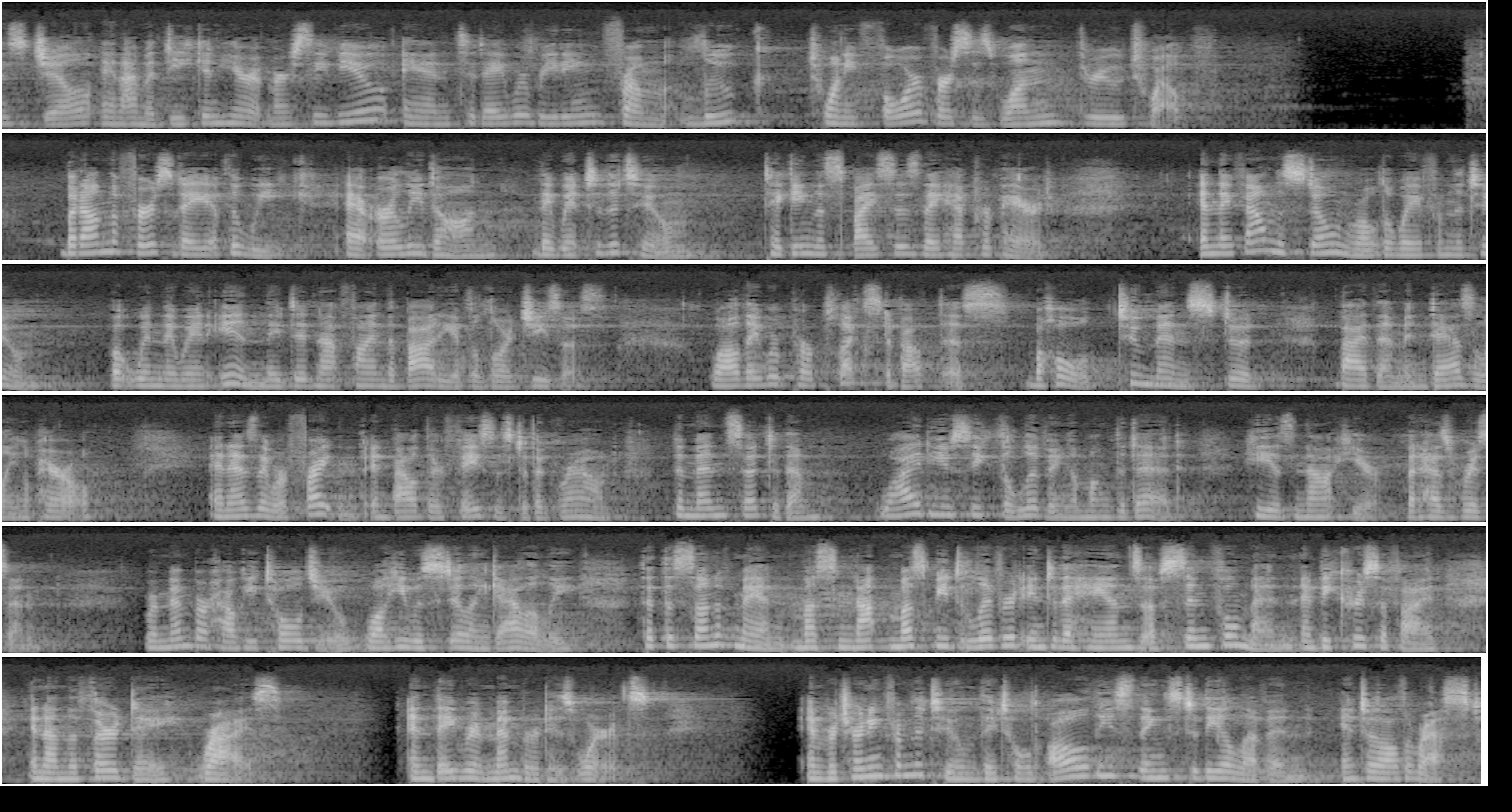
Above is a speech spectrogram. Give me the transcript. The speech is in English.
is Jill, and I'm a deacon here at Mercy View. And today we're reading from Luke 24, verses 1 through 12. But on the first day of the week, at early dawn, they went to the tomb, taking the spices they had prepared. And they found the stone rolled away from the tomb. But when they went in, they did not find the body of the Lord Jesus. While they were perplexed about this, behold, two men stood by them in dazzling apparel. And as they were frightened and bowed their faces to the ground, the men said to them, Why do you seek the living among the dead? He is not here, but has risen. Remember how he told you, while he was still in Galilee, that the Son of Man must, not, must be delivered into the hands of sinful men and be crucified, and on the third day rise. And they remembered his words. And returning from the tomb, they told all these things to the eleven and to all the rest.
